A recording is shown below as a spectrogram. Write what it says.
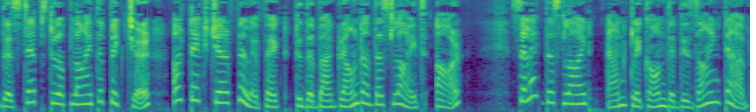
The steps to apply the picture or texture fill effect to the background of the slides are Select the slide and click on the Design tab.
